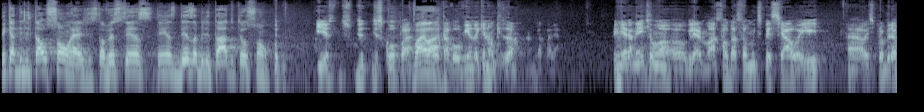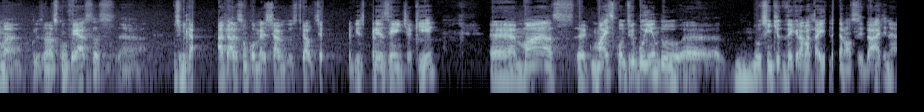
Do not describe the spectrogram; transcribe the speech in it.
Tem que habilitar o som, Regis. Talvez tenhas, tenhas desabilitado o teu som. Isso, desculpa. Vai lá. Eu estava ouvindo aqui, não quis atrapalhar. Primeiramente, uma, Guilherme, uma saudação muito especial aí a esse programa Cruzando as Conversas, a possibilidade da ação comercial e industrial de serviços presente aqui, é, mas é, mais contribuindo é, no sentido de Gravataí, da nossa cidade, né?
